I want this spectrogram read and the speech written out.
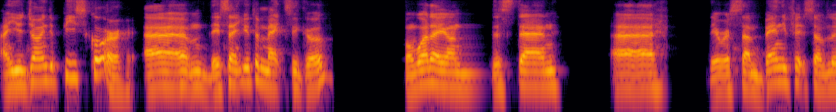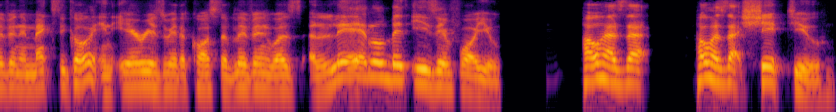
and you joined the peace corps. Um, they sent you to mexico. From what i understand uh, there were some benefits of living in mexico in areas where the cost of living was a little bit easier for you. How has that how has that shaped you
